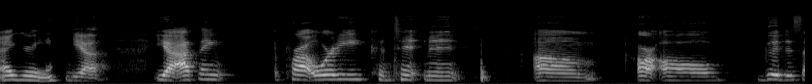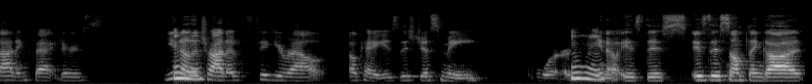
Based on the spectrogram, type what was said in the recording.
i agree yeah yeah i think priority contentment um are all good deciding factors you know, mm-hmm. to try to figure out, okay, is this just me? Or, mm-hmm. you know, is this is this something God,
